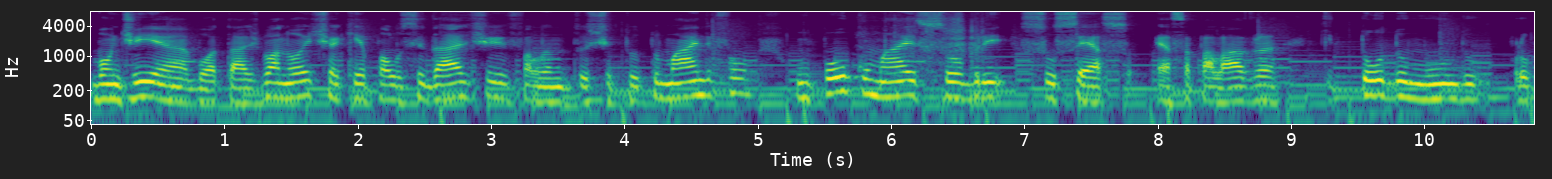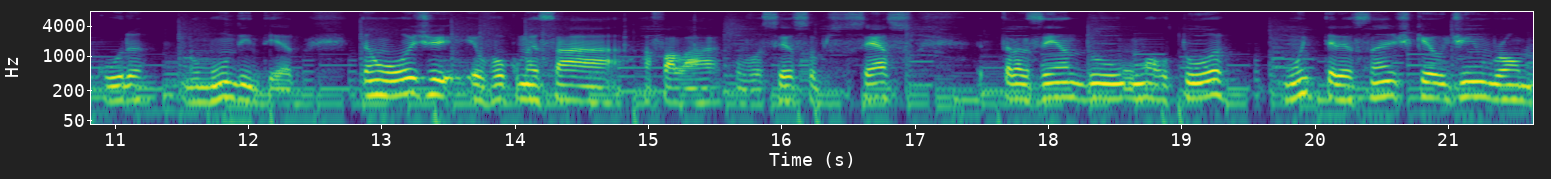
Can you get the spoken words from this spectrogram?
Bom dia, boa tarde, boa noite. Aqui é Paulo Cidade falando do Instituto Mindful, um pouco mais sobre sucesso, essa palavra que todo mundo procura no mundo inteiro. Então hoje eu vou começar a falar com você sobre sucesso, trazendo um autor muito interessante que é o Jim Rohn.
